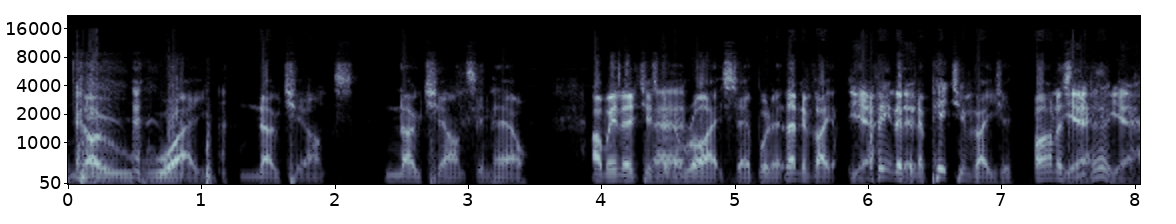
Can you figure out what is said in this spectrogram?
No way, no chance, no chance in hell. I mean, they're just uh, been a riot, Seb, wouldn't it? Then yeah, I think they've been a pitch invasion. Honestly, yeah, do. yeah,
